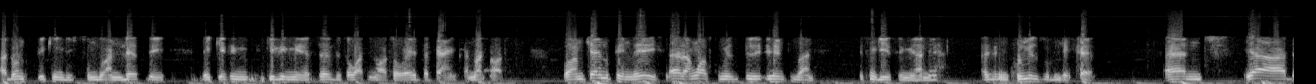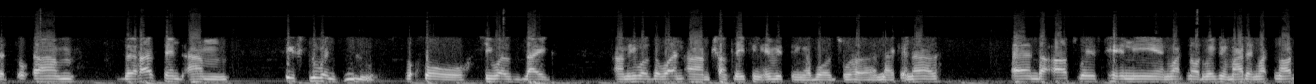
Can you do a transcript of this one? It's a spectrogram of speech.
I don't speak English to unless they they giving giving me a service or whatnot, or at the bank and whatnot. So I'm trying to pin, hey, angikwazi ukukhuluma into isingisi mina ngikhuluma isiZulu nje kuphela and yeah the um the husband um speaks fluent Zulu. So, so he was like um he was the one um translating everything about to her like and uh and I asked where's Penny and whatnot, where's your mother and whatnot.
